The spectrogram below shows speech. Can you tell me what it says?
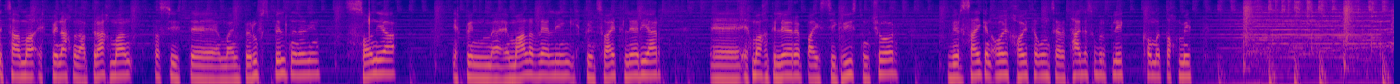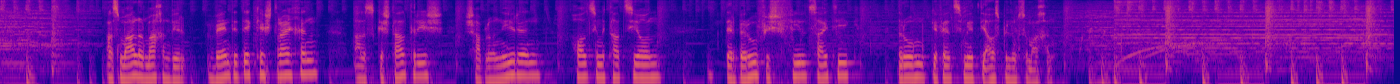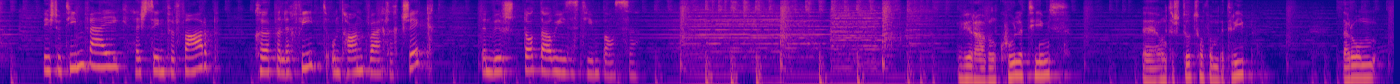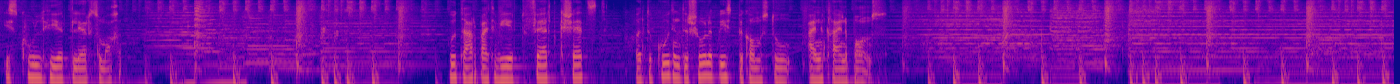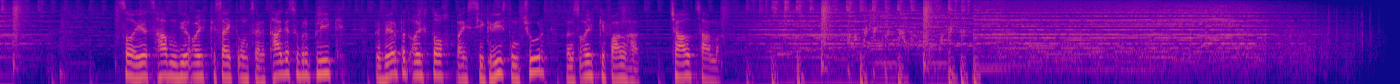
Zusammen, ich bin Ahmed Abdrachman. Das ist äh, meine Berufsbildnerin Sonja. Ich bin äh, Malerlehrling, ich bin zweites Lehrjahr. Äh, ich mache die Lehre bei Sigrist und Schor. Wir zeigen euch heute unseren Tagesüberblick. Kommt doch mit. Als Maler machen wir Wänddecke streichen, als gestalterisch schablonieren, Holzimitation. Der Beruf ist vielseitig, darum gefällt es mir, die Ausbildung zu machen. Bist du teamfähig, hast Sinn für Farbe, körperlich fit und handwerklich geschickt, dann wirst du total in unser Team passen. Wir haben coole Teams, äh, Unterstützung vom Betrieb. Darum ist es cool, hier die Lehre zu machen. Gute Arbeit wird wertgeschätzt. Wenn du gut in der Schule bist, bekommst du einen kleinen Bonus. So, jetzt haben wir euch gezeigt unseren Tagesüberblick. Bewerbt euch doch bei Sigrist und Schur, wenn es euch gefallen hat. Ciao zusammen.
